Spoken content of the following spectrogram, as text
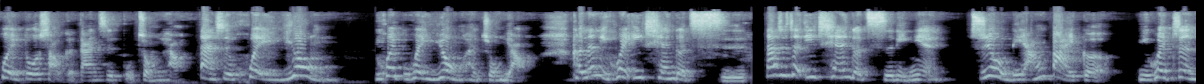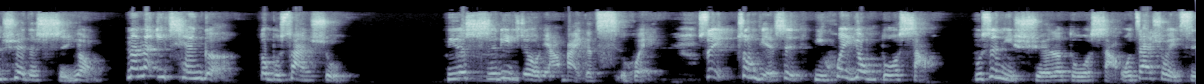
会多少个单字不重要，但是会用。你会不会用很重要？可能你会一千个词，但是这一千个词里面只有两百个你会正确的使用，那那一千个都不算数。你的实力只有两百个词汇，所以重点是你会用多少，不是你学了多少。我再说一次，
